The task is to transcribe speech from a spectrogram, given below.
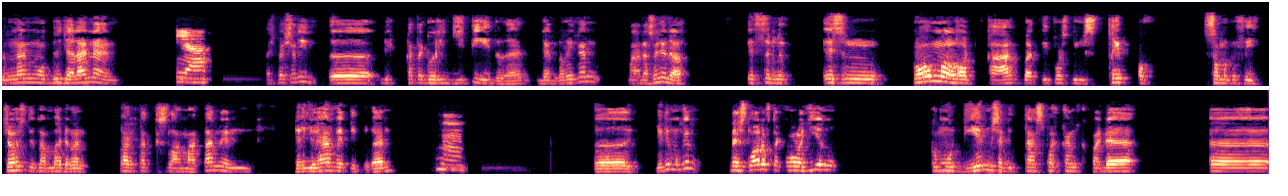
dengan mobil jalanan, Ya, especially eh, di kategori GT itu kan. Dan ini kan pada dasarnya adalah it's an it's an normal road car, but it was being stripped of some of the features ditambah dengan perangkat keselamatan and there you have it itu kan. hmm. Eh, jadi mungkin there's a lot of technology yang kemudian bisa ditransferkan kepada eh,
